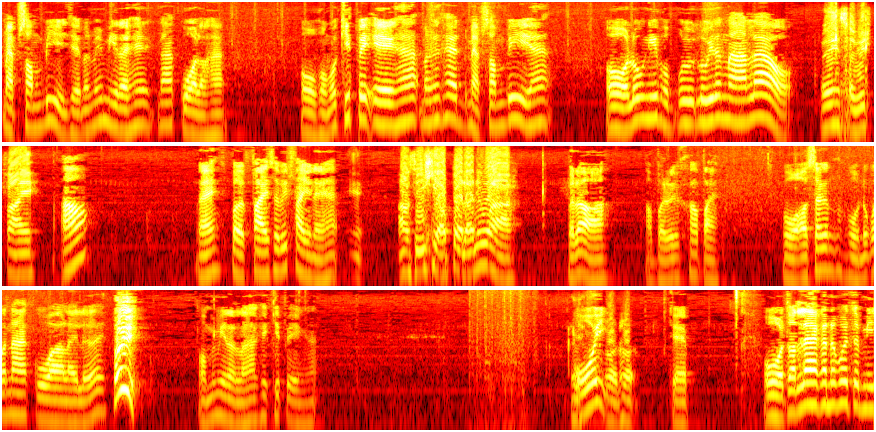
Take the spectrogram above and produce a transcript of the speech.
แมปซอมบี้เฉยมันไม่มีอะไรให้น่ากลัวหรอกฮะ โอ้ ผมก็คิดไปเองฮะ มันก็แค่แมปซอมบี้ฮะ โอ้ลูกนี้ผมลุยตั้งนานแล้ว เฮ้ยสวิตช์ไฟ เอ้าไหนเปิดไฟสวิตช์ไฟอยู่ไหนฮะ เอาสีเขียวเปิดแล้วนี่หว่า เปิดแล้วเหรอ เอาเปิดแล้วก็เข้าไปโอ้เอาซะโหนึกว่าน่ากลัวอะไรเลย เฮ้ยอ๋อไม่มีอะไรแล้วฮะแค่คิดไปเองฮะ โอ้ยโทษโทษเจ็บ โอ้ตอนแรกก็นึกว่าจะมี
